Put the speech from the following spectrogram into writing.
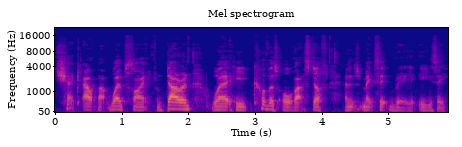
check out that website from Darren where he covers all that stuff and it makes it really easy.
